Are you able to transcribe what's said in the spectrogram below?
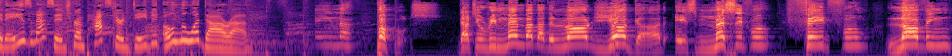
today's message from Pastor David Oluwadara. purpose that you remember that the Lord your God is merciful, faithful, loving,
